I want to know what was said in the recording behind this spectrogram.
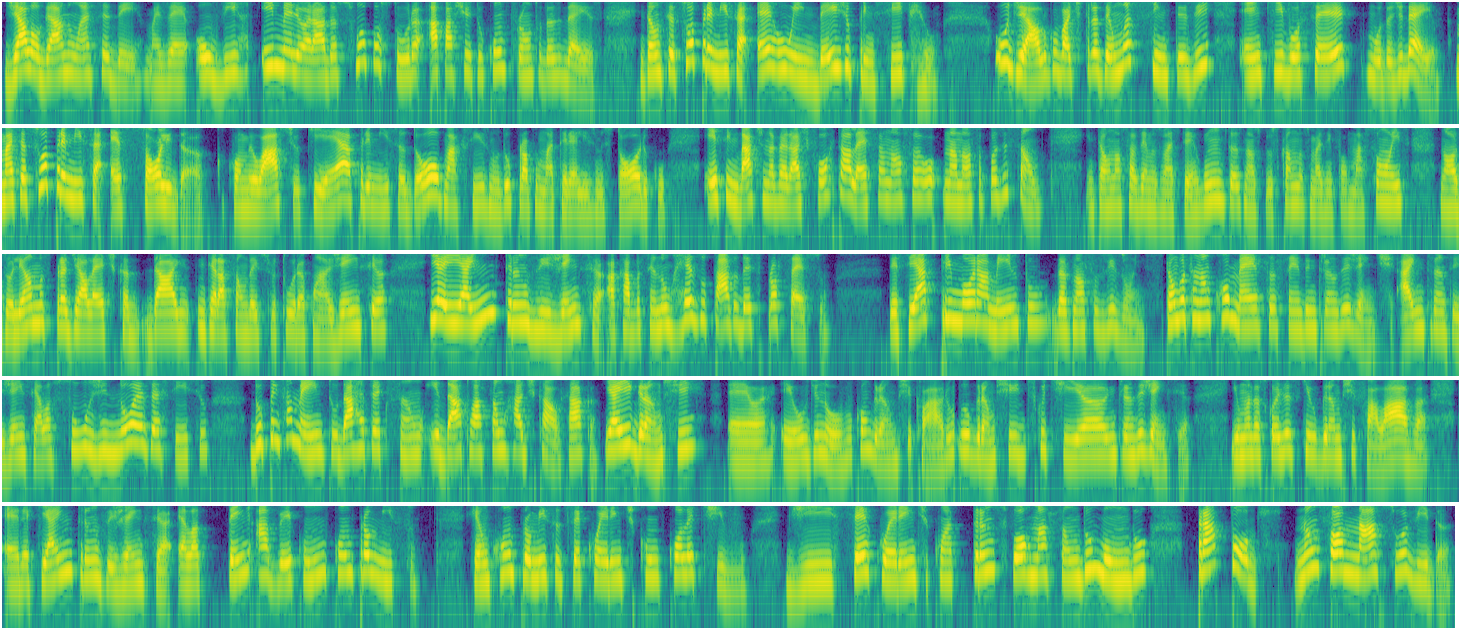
Dialogar não é ceder, mas é ouvir e melhorar a sua postura a partir do confronto das ideias. Então, se a sua premissa é ruim desde o princípio, o diálogo vai te trazer uma síntese em que você muda de ideia. Mas se a sua premissa é sólida, como eu acho que é a premissa do marxismo, do próprio materialismo histórico, esse embate, na verdade, fortalece a nossa, na nossa posição. Então, nós fazemos mais perguntas, nós buscamos mais informações, nós olhamos para a dialética da interação da estrutura com a agência, e aí a intransigência acaba sendo um resultado desse processo desse aprimoramento das nossas visões. Então você não começa sendo intransigente. A intransigência ela surge no exercício do pensamento, da reflexão e da atuação radical, saca? E aí Gramsci, é, eu de novo com Gramsci, claro, o Gramsci discutia intransigência. E uma das coisas que o Gramsci falava era que a intransigência, ela tem a ver com um compromisso que é um compromisso de ser coerente com o coletivo, de ser coerente com a transformação do mundo para todos, não só na sua vida.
